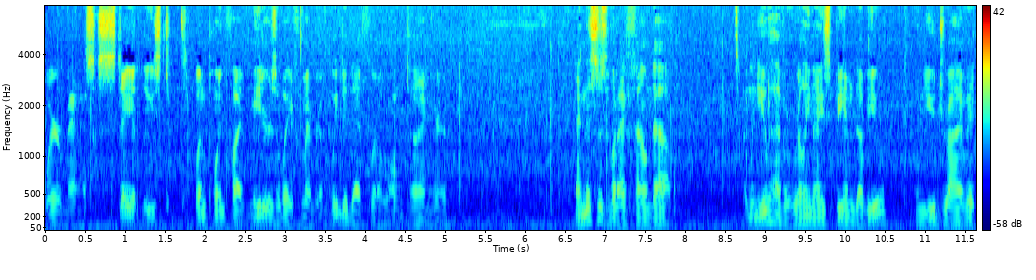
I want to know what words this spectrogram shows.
wear masks. Stay at least 1.5 meters away from everyone. We did that for a long time here. And this is what I found out. When you have a really nice BMW and you drive it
